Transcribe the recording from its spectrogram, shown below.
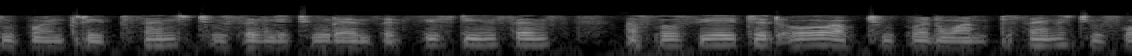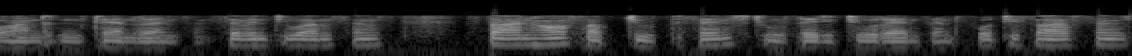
2.3% to 72 rands and 15 cents. Associated Ore up 2.1% to 410 rands and 71 cents. Steinhoff up 2% to 32 rands and 45 cents.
